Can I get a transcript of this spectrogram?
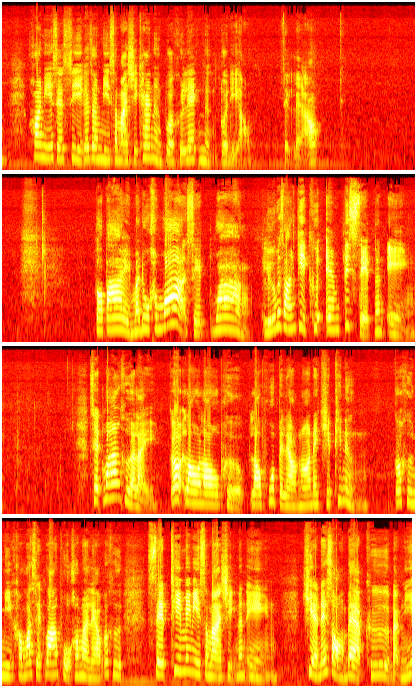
0 ข้อนี้เซต C ก็จะมีสมาชิกแค่ 1 ตัวคือเลข 1 ตัวเดียว เสร็จแล้ว ต่อไปมาดูคำว่าเซตว่าง หรือภาษาอังกฤษคือ empty set นั่นเองเซตว่างคืออะไร ก็เราเราเผอเราพูดไปแล้วเนาะในคลิปที่ 1 ก็คือมีคำว่าเซตว่างโผล่เข้ามาแล้วก็คือเซตที่ไม่มีสมาชิกนั่นเอง เขียนได้ 2 แบบคือแบบนี้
